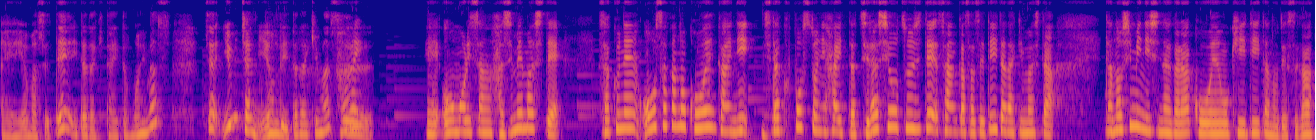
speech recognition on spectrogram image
えー読ませていただきたいと思います。じゃあ、ゆみちゃんに読んでいただきます。はいえー大森さん、はじめまして。昨年大阪の講演会に自宅ポストに入ったチラシを通じて参加させていただきました。楽しみにしながら講演を聞いていたのですが、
